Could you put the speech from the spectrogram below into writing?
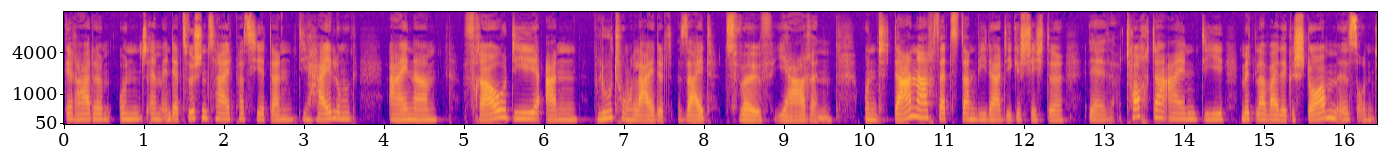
gerade. Und ähm, in der Zwischenzeit passiert dann die Heilung einer Frau, die an Blutung leidet seit zwölf Jahren. Und danach setzt dann wieder die Geschichte der Tochter ein, die mittlerweile gestorben ist und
